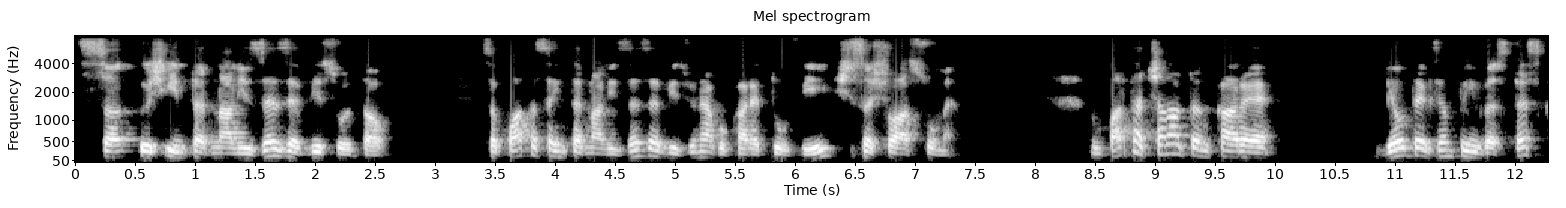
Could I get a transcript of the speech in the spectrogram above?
să își internalizeze visul tău. Să poată să internalizeze viziunea cu care tu vii și să-și o asume. În partea cealaltă în care eu, de exemplu, investesc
